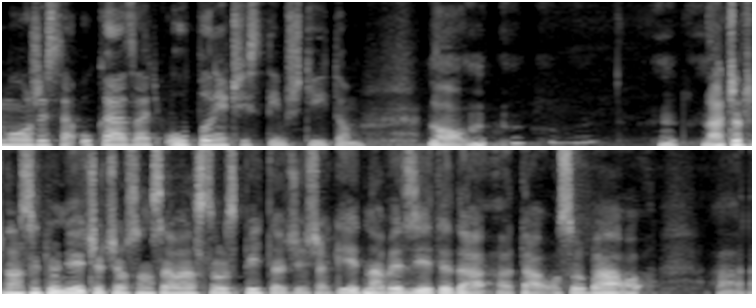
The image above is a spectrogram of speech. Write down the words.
môže sa ukázať úplne čistým štítom. No, načrtla si tu niečo, čo som sa vás chcel spýtať, že však jedna vec je teda tá osoba, a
